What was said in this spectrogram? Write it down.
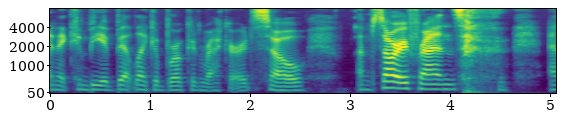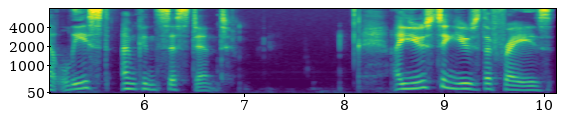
and it can be a bit like a broken record. So I'm sorry, friends. At least I'm consistent. I used to use the phrase,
